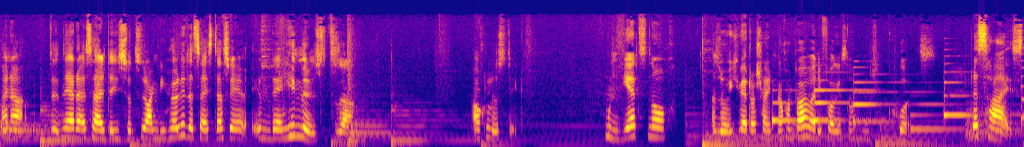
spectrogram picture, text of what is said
Einer, der Nether ist halt sozusagen die Hölle, das heißt, das wäre der Himmel sozusagen. Auch lustig. Und jetzt noch, also ich werde wahrscheinlich noch ein paar, weil die Folge ist noch ein bisschen kurz. Das heißt,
